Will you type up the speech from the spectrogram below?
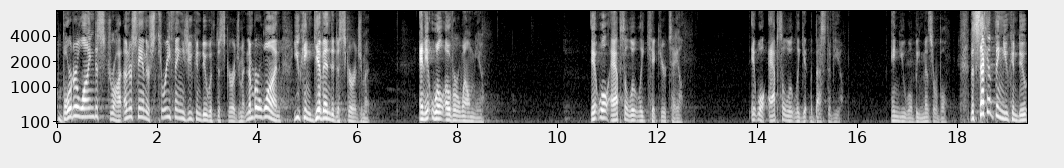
borderline distraught, understand there's three things you can do with discouragement. Number one, you can give in to discouragement and it will overwhelm you. It will absolutely kick your tail. It will absolutely get the best of you, and you will be miserable. The second thing you can do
